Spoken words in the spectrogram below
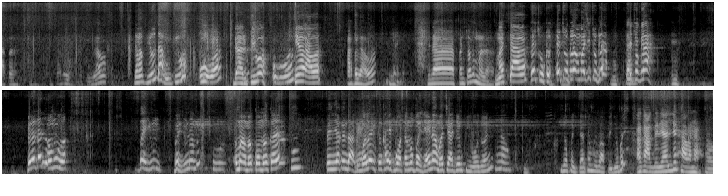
આપણે તમે પીવો દારૂ પીવો? ઓહો. દારૂ પીવો? ઓહો. કેવો આવે? આપણે લાવો પેલા પંચોક મળે. મસ્ત આવે. એ ચોકલા એ ચોકલા અમાજી ચોકલા. એ ચોકલા. બેલા તાર નોમું હો. ભૈયું. ભૈયું નામ? મામા કોમા કરે? પેલી કઈ દારૂ મળે એક ખાલી બોટલમાં ભરી જાય ને આમાં ચા જેમ પીવો જોઈએ ને. જો પૈસા તો મેં આપી દો ભાઈ. આ કાગળિયા લે ખાવાના. હા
